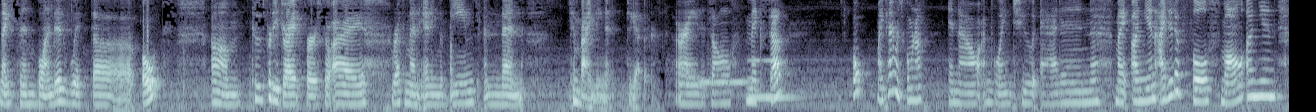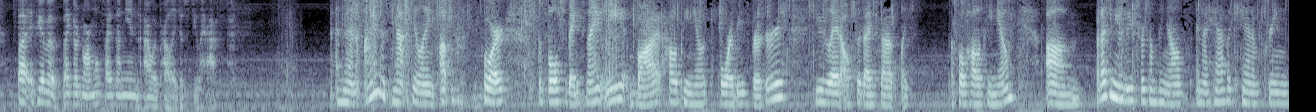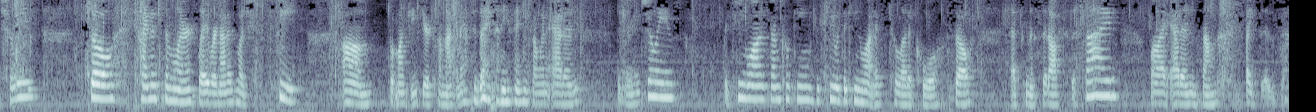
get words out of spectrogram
nice and blended with the oats because um, it's pretty dry at first. So I recommend adding the beans and then combining it together. All right, it's all mixed up. Oh, my timer's going off. And now I'm going to add in my onion. I did a full small onion, but if you have a like a normal size onion, I would probably just do half. And then I'm just not feeling up for the full shebang tonight. We bought jalapenos for these burgers. Usually I'd also dice up like a full jalapeno. Um, but I can use these for something else. And I have a can of green chilies. So kind of similar flavor, not as much heat, um, but much easier because I'm not gonna have to dice anything. So I'm gonna add in the green chilies. The quinoa is done cooking. The key with the quinoa is to let it cool. So that's gonna sit off to the side while I add in some spices.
